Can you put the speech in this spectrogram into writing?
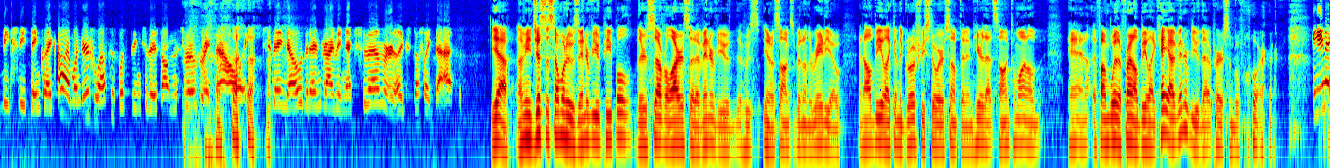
makes me think like, oh, I wonder who else is listening to this on this road right now. like, do they know that I'm driving next to them, or like stuff like that? Yeah, I mean, just as someone who's interviewed people, there's several artists that I've interviewed whose you know songs have been on the radio, and I'll be like in the grocery store or something and hear that song come on, I'll, and if I'm with a friend, I'll be like, "Hey, I've interviewed that person before," Yeah.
